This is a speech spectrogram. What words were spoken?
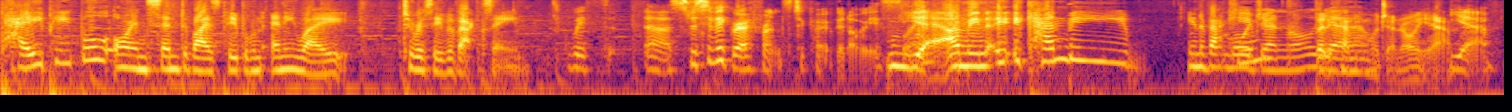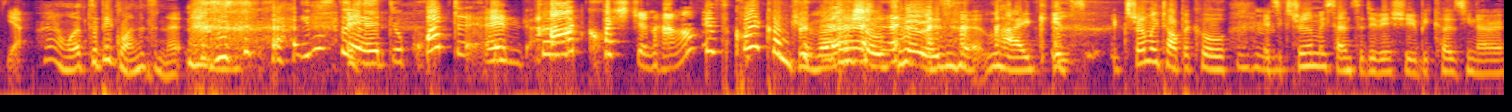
pay people or incentivize people in any way to receive a vaccine. With uh, specific reference to COVID, obviously. Yeah, I mean, it, it can be in a vacuum. general, But it can yeah. be more general, yeah. Yeah, yeah. Oh, well, it's a big one, isn't it? It is quite a, hard question, huh? it's quite controversial too, isn't it? Like it's extremely topical. Mm-hmm. It's extremely sensitive issue because you know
